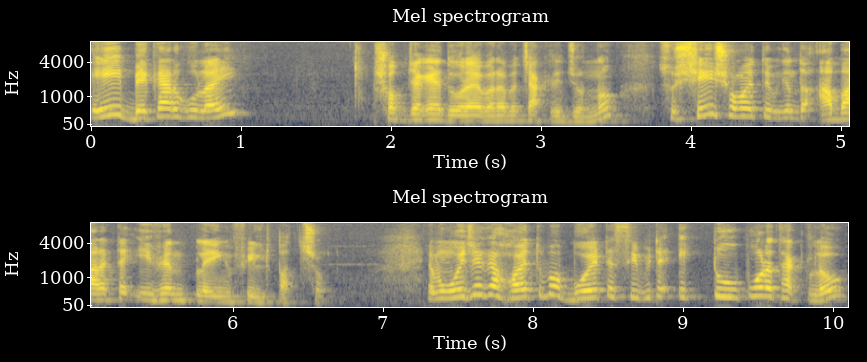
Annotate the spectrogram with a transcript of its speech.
এই বেকারগুলাই সব জায়গায় দৌড়ায় বেড়াবে চাকরির জন্য। সো সেই সময় তুমি কিন্তু আবার একটা ইভেন প্লেয়িং ফিল্ড পাচ্ছ। এবং ওই জায়গায় হয়তো বা বুয়েটে সিভিটা একটু উপরে থাকলেও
